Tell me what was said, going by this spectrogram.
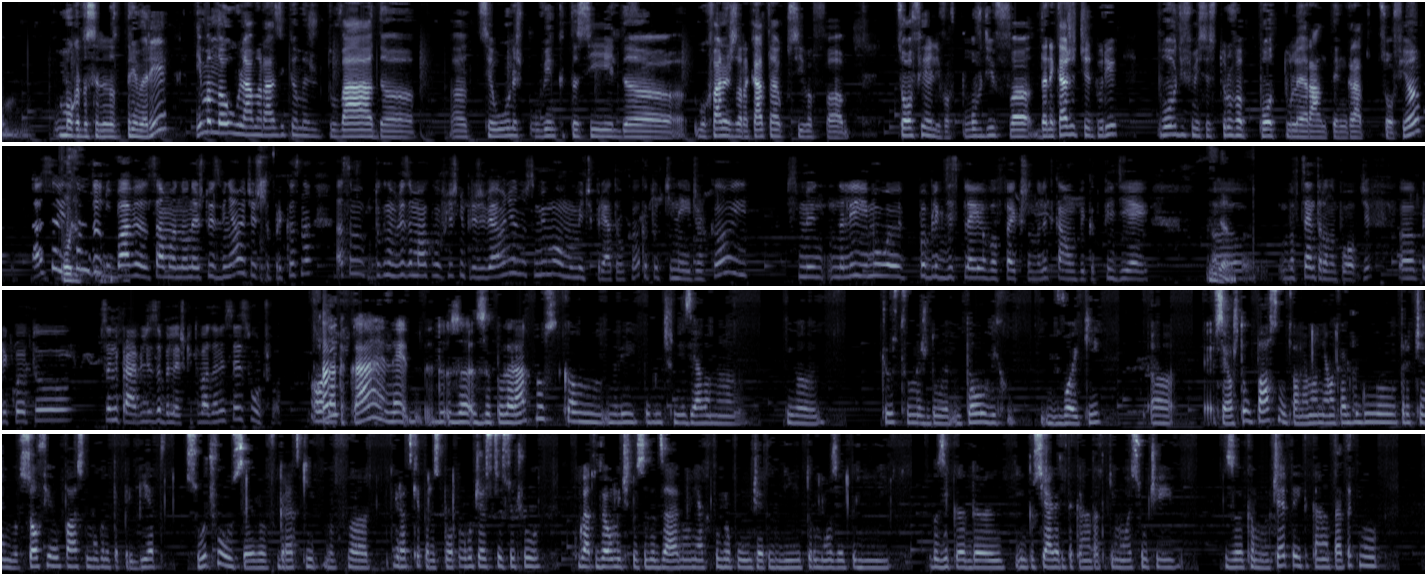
могат да се дадат примери. Има много голяма разлика между това да а, целунеш половинката си или да го хванеш за ръката, ако си в а, София или в Пловдив. А, да не кажа, че дори Пловдив ми се струва по-толерантен град от София. Аз искам да добавя само едно нещо. Извинявай, че ще прекъсна. Аз съм, тук не влизам малко в лични преживявания, но съм имала момиче приятелка, като тинейджърка и сме, нали, имала public display of affection, нали, така му викат PDA. Да. в центъра на Пловдив, при което са ни правили забележки това да не се случва. О, да, така е. Не, за, за толерантност към нали, публична изява на такива чувства между полови двойки а, е все още опасно. Това няма, няма как да го отречем. В София е опасно, могат да те прибият. Случвало се в, градски, в а, градския транспорт. Много често се е случвало, когато две момичета седят заедно, някаква група момчета да ги тормозят, да ги базика да им посягат и така нататък. Имало е случаи за към момчета и така нататък, но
